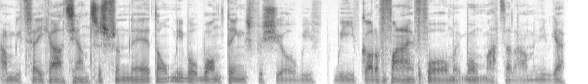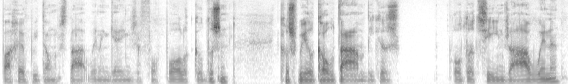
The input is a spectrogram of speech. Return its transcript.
and we take our chances from there, don't we? But one thing's for sure, we've we've got a fine form. It won't matter how many we get back if we don't start winning games of football at Goodison, because we'll go down because other teams are winning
